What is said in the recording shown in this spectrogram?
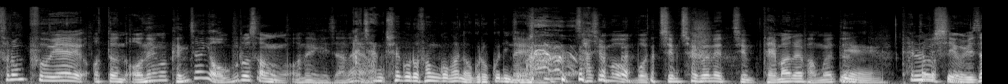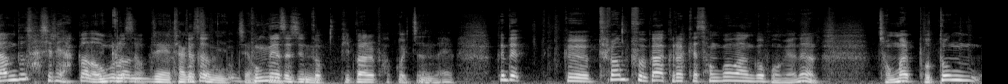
트럼프의 어떤 언행은 굉장히 어그로성 언행이잖아요. 가장 최고로 성공한 어그로꾼이죠. 네. 사실 뭐, 뭐, 지금 최근에 지금 대만을 방문했던 예. 텔로시. 의장도 사실은 약간 어그로성. 그런, 네, 그래서 있죠. 국내에서 지금 음. 또 비판을 받고 있잖아요. 근데 그 트럼프가 그렇게 성공한 거 보면은 정말 보통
